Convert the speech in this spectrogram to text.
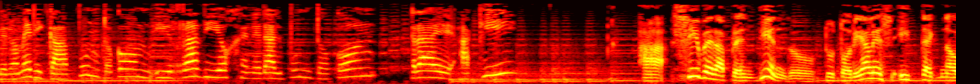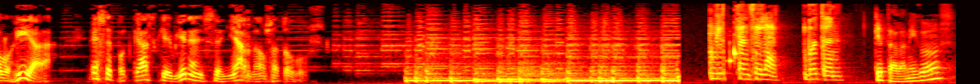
iberoamérica.com y radiogeneral.com trae aquí a Ciberaprendiendo, tutoriales y tecnología, ese podcast que viene a enseñarnos a todos. Cancelar, botón. ¿Qué tal amigos?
